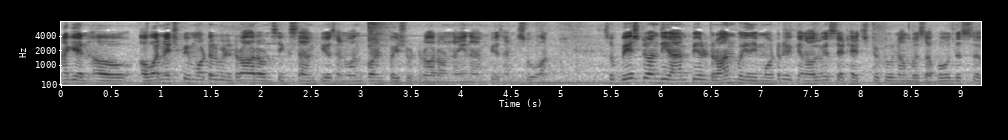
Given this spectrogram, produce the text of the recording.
again, uh, a 1 HP motor will draw around 6 amperes and 1.5 should draw around 9 amperes and so on. So based on the ampere drawn by the motor, you can always set H to 2 numbers above this uh,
